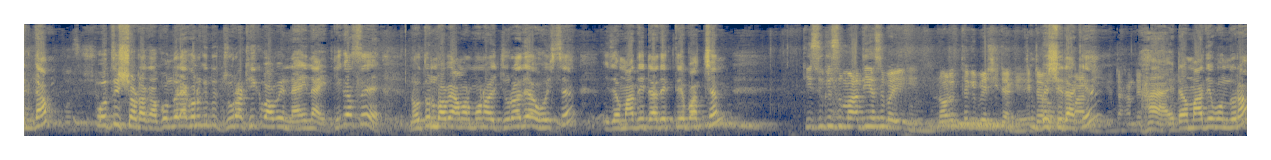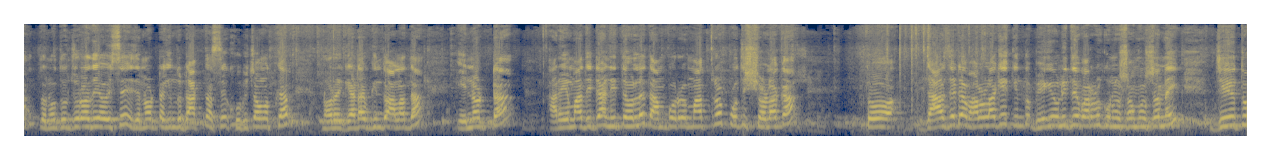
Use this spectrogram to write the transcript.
একদম পঁচিশশো টাকা। বন্ধুরা এখনও কিন্তু জোড়া ঠিকভাবে নেয় নাই ঠিক আছে? নতুনভাবে আমার মনে হয় জোড়া দেওয়া হয়েছে। এই যে মাদিটা দেখতে পাচ্ছেন। কিছু কিছু মাদি আছে ভাই নরের থেকে বেশি ডাকে। এটা বেশি ডাকে। মাদি, এটা 100% হ্যাঁ এটা মাদি বন্ধুরা। তো নতুন জোড়া দেওয়া হয়েছে। এই যে নটটা কিন্তু ডাকতেছে খুবই চমৎকার। নরের গেট কিন্তু আলাদা। এই নটটা আর এই মাদিটা নিতে হলে দাম পড়বে মাত্র পঁচিশশো টাকা। তো যার যেটা ভালো লাগে কিন্তু ভেঙেও নিতে পারবে কোনো সমস্যা নেই। যেহেতু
